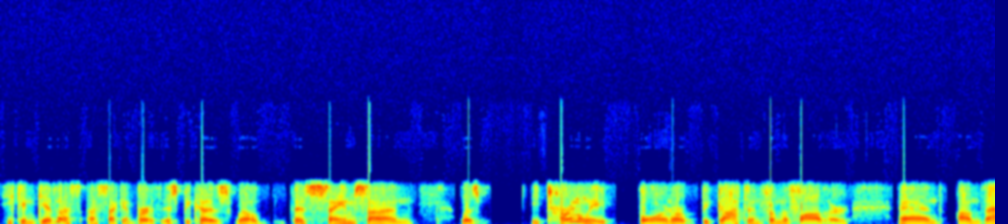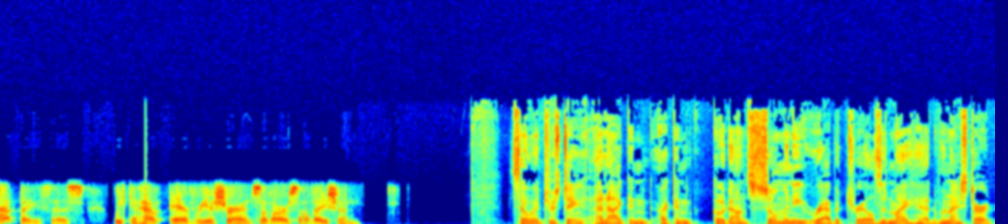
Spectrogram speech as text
he can give us a second birth is because, well, this same son was eternally born or begotten from the Father. And on that basis, we can have every assurance of our salvation. So interesting, and I can I can go down so many rabbit trails in my head when I start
